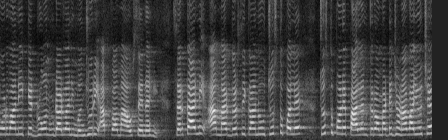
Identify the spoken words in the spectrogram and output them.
ફોડવાની કે ડ્રોન ઉડાડવાની મંજૂરી આપવામાં આવશે નહીં. સરકારની આ માર્ગદર્શિકાનું ચુસ્તપલે ચુસ્તપણે પાલન કરવા માટે જણાવાયું છે.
